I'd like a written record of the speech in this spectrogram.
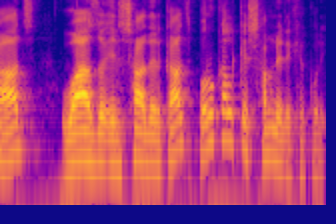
কাজ, ওয়াজ ও ইরশাদের কাজ পরকালকে সামনে রেখে করি।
